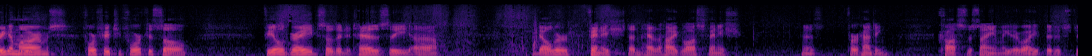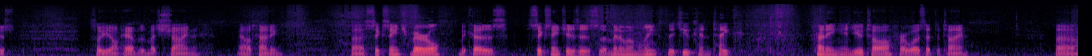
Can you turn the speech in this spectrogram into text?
Freedom Arms 454 Casull, field grade so that it has the uh, duller finish, doesn't have the high gloss finish for hunting. Costs the same either way, but it's just so you don't have as much shine out hunting. Uh, six inch barrel because six inches is the minimum length that you can take hunting in Utah, or was at the time. Uh,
